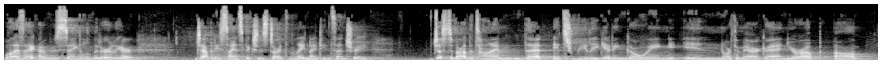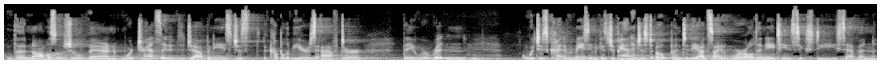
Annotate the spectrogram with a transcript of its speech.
well, as I, I, was saying a little bit earlier, Japanese science fiction starts in the late 19th century. Just about the time that it's really getting going in North America and Europe. Uh, the novels of Jules Verne were translated to Japanese just a couple of years after they were written, which is kind of amazing because Japan had just opened to the outside world in 1867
